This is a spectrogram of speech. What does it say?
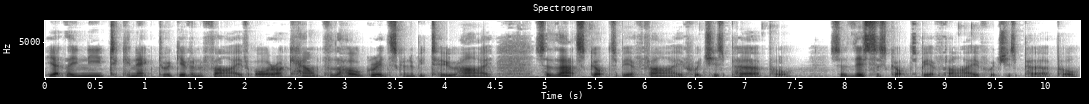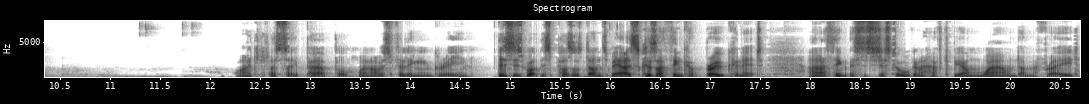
Yet they need to connect to a given 5 or our count for the whole grid is going to be too high. So that's got to be a 5, which is purple. So this has got to be a 5, which is purple. Why did I say purple when I was filling in green? This is what this puzzle's done to me. It's because I think I've broken it. And I think this is just all going to have to be unwound, I'm afraid.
